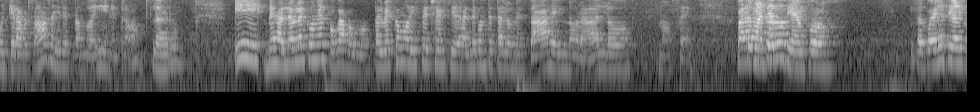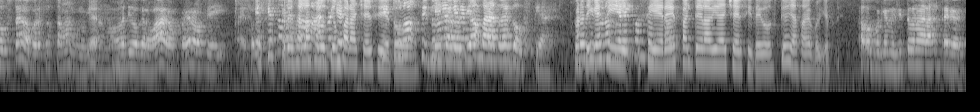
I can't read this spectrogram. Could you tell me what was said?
Porque la persona va a seguir estando ahí en el trabajo. Claro. Y dejar de hablar con él poco a poco. Tal vez como dice Chelsea, dejar de contestar los mensajes, ignorarlo, no sé. Para Tomarte todo- tu tiempo. Te puedes retirar el ghosteo, pero eso está mal como quieran. No les digo que lo hagan, pero sí, eso Es que eso Pero esa es la solución para Chelsea de tú todo. no- si tú Mi no solución para todo es ghostear. Pero Así si que tú no si, si eres parte de la vida de Chelsea y te gustió, ya sabes por qué fue. Oh, porque me hiciste una de las anteriores.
